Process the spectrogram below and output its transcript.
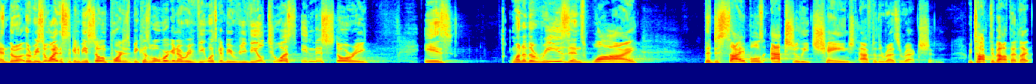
And the, the reason why this is going to be so important is because what we're going to reveal, what's going to be revealed to us in this story is one of the reasons why the disciples actually changed after the resurrection. We talked about that. Like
